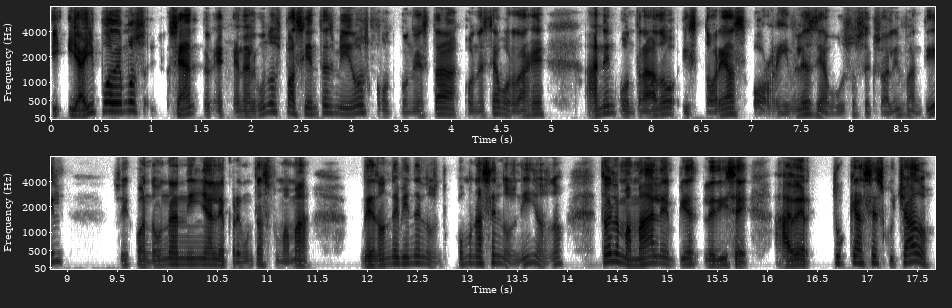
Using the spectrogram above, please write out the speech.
Y, ahí podemos, sean, e, en algunos pacientes míos con, esta, con este abordaje han encontrado historias horribles de abuso sexual infantil. ¿sí? Cuando una niña le pregunta a su mamá, ¿de dónde vienen los, cómo nacen los niños, no? Entonces la mamá le, empieza, le dice, a ver, ¿tú qué has escuchado?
